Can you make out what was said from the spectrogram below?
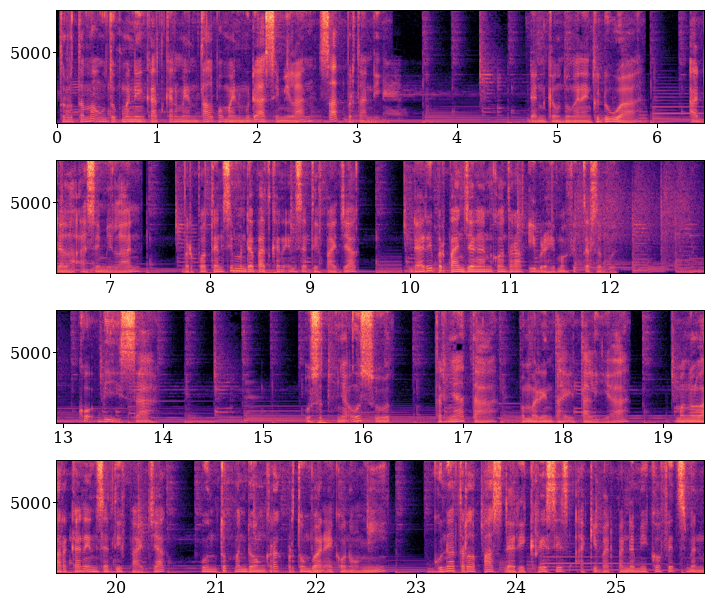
terutama untuk meningkatkan mental pemain muda AC Milan saat bertanding. Dan keuntungan yang kedua adalah AC Milan berpotensi mendapatkan insentif pajak dari perpanjangan kontrak Ibrahimovic tersebut. Kok bisa? Usut punya usut, ternyata pemerintah Italia mengeluarkan insentif pajak untuk mendongkrak pertumbuhan ekonomi guna terlepas dari krisis akibat pandemi COVID-19.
